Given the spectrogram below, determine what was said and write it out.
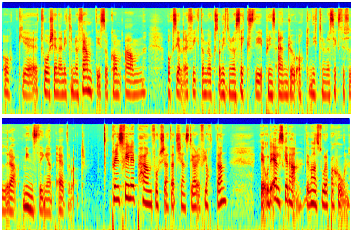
och två år senare 1950 så kom Anne och senare fick de också 1960 prins Andrew och 1964 minstingen Edward. Prins Philip han fortsatte att tjänstgöra i flottan. Eh, och det älskade han, det var hans stora passion.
